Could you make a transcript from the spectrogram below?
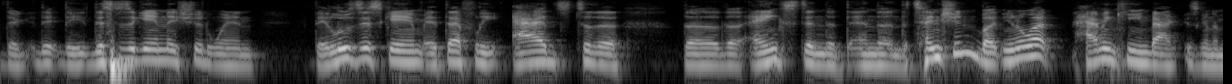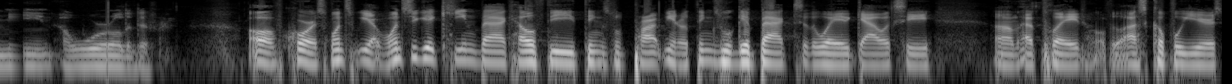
They, they, this is a game they should win. They lose this game, it definitely adds to the the the angst and the and the, the tension. But you know what? Having Keane back is going to mean a world of difference. Oh, of course. Once yeah, once you get Keane back healthy, things will pro- you know things will get back to the way the Galaxy um, have played over the last couple years.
